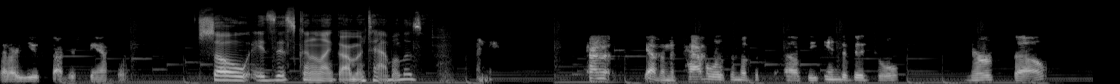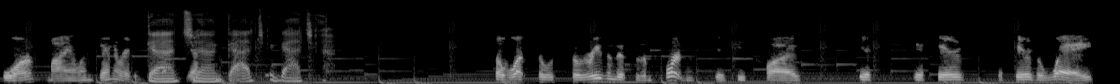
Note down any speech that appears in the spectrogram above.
that are used to understand this. So, is this kind of like our metabolism? Kind of, yeah. The metabolism of the of the individual nerve cell or myelin generating. Gotcha, yeah. gotcha, gotcha. So what? So, so the reason this is important is because if if there's if there's a way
